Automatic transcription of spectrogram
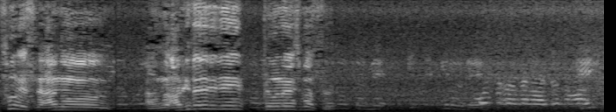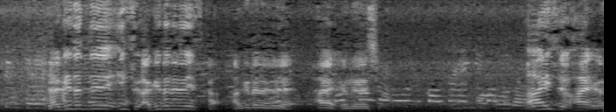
そうですね。あの、あの、揚げたてでお願いします。揚げたてでいいですか揚げたてでいいですか？揚げたてで。はい、お願いします。あ、いいですよ。はい、おお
